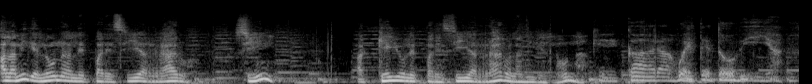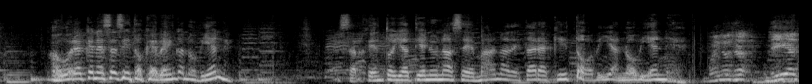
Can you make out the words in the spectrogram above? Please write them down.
A la Miguelona le parecía raro. Sí, aquello le parecía raro a la Miguelona. ¿Qué carajo este Tobías? Ahora que necesito que venga, no viene. El sargento ya tiene una semana de estar aquí, todavía no viene. Buenos días.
